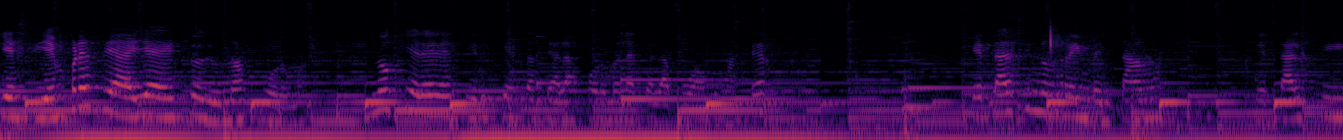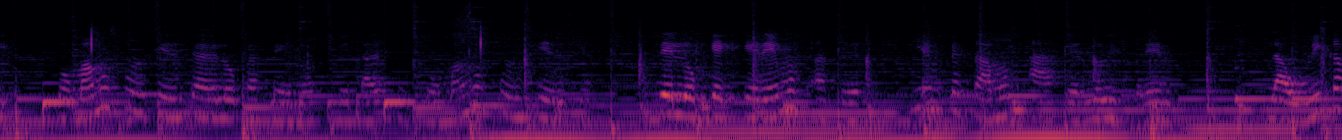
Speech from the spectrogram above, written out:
que siempre se haya hecho de una forma, no quiere decir que esta sea la forma en la que la podamos hacer. ¿Qué tal si nos reinventamos? ¿Qué tal si tomamos conciencia de lo que hacemos? ¿Qué tal tomamos conciencia de lo que queremos hacer y empezamos a hacerlo diferente? La única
